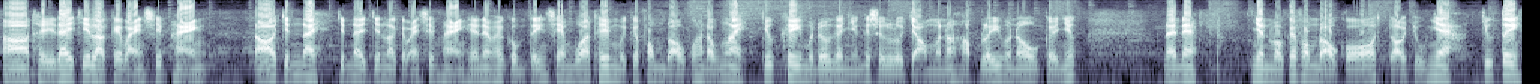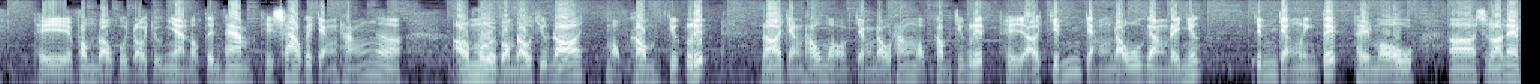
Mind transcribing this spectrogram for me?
À, thì đây chỉ là cái bảng xếp hạng đó chính đây chính đây chính là cái bảng xếp hạng thì anh em hãy cùng tiến xem qua thêm về cái phong độ của hoạt động này. Trước khi mà đưa ra những cái sự lựa chọn mà nó hợp lý và nó ok nhất. Đây nè nhìn vào cái phong độ của đội chủ nhà. Trước tiên thì phong độ của đội chủ nhà Nottingham thì sau cái trận thắng ờ, ở 10 vòng đấu trước đó 1-0 trước Leeds. Đó trận đấu một trận đấu thắng 1-0 trước Leeds thì ở chín trận đấu gần đây nhất chín trận liên tiếp thì MU uh, ờ, xin lỗi anh em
